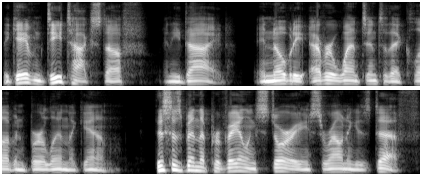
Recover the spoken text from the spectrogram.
They gave him detox stuff and he died. And nobody ever went into that club in Berlin again. This has been the prevailing story surrounding his death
